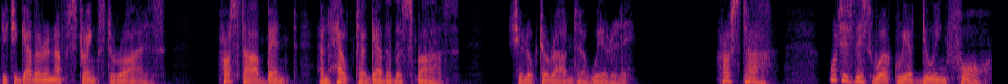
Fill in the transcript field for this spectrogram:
did she gather enough strength to rise. Hrostar bent and helped her gather the spars. She looked around her wearily. Hrostar, what is this work we are doing for?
